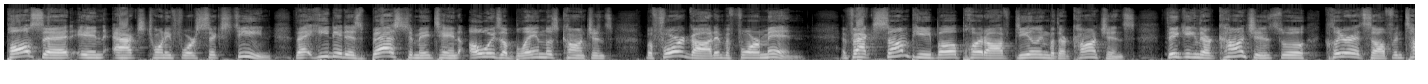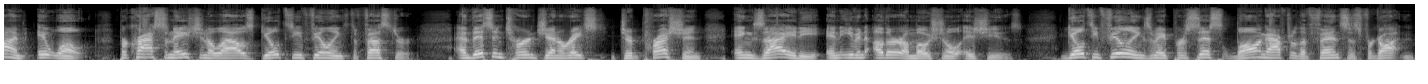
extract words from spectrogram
Paul said in Acts 24:16 that he did his best to maintain always a blameless conscience before God and before men. In fact, some people put off dealing with their conscience, thinking their conscience will clear itself in time. It won't. Procrastination allows guilty feelings to fester. And this in turn generates depression, anxiety, and even other emotional issues. Guilty feelings may persist long after the offense is forgotten,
